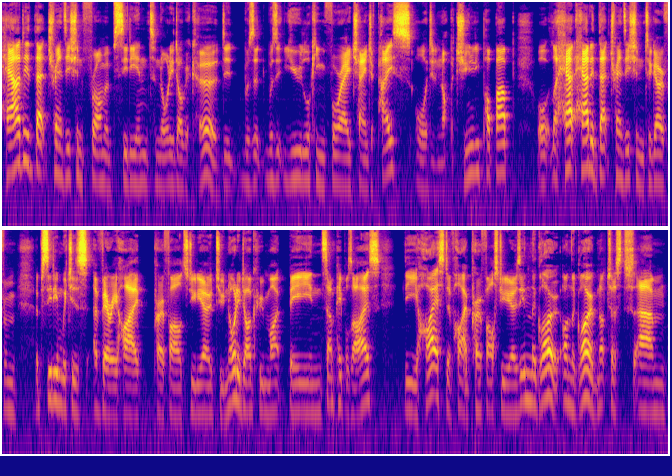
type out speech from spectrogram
how did that transition from Obsidian to Naughty Dog occur? Did was it was it you looking for a change of pace, or did an opportunity pop up, or like how how did that transition to go from Obsidian, which is a very high profile studio, to Naughty Dog, who might be in some people's eyes the highest of high profile studios in the globe on the globe, not just um,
